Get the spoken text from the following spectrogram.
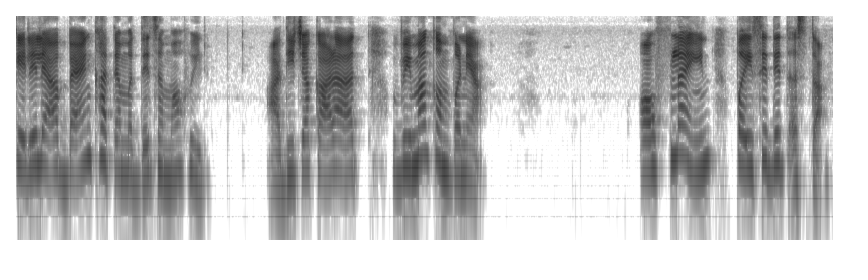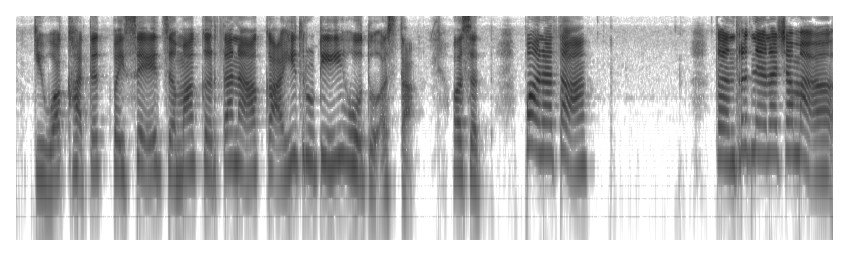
केलेल्या बँक खात्यामध्ये जमा होईल. आधीच्या काळात विमा कंपन्या ऑफलाईन पैसे देत असता किंवा खात्यात पैसे जमा करताना काही त्रुटी होत असता. असत. पण आता तंत्रज्ञानाच्या मा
